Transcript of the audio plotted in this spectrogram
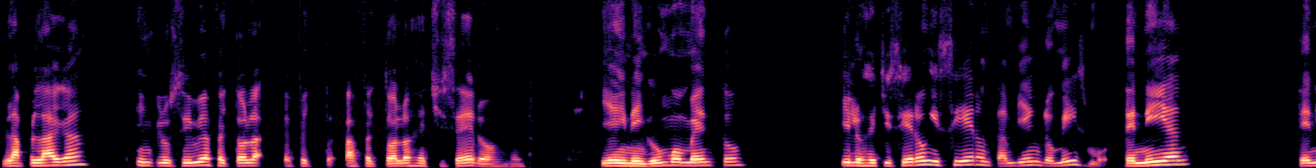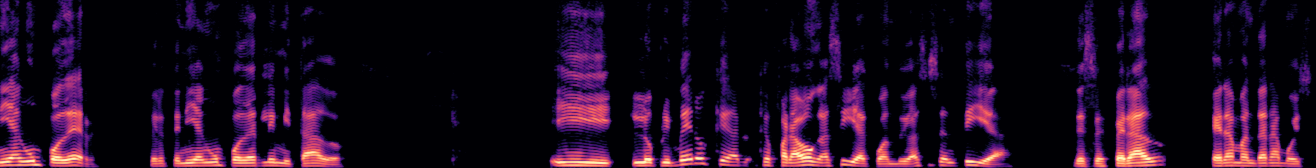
la plaga, inclusive afectó, la, afectó, afectó a los hechiceros y en ningún momento, y los hechiceros hicieron también lo mismo, tenían, tenían un poder, pero tenían un poder limitado. Y lo primero que, que Faraón hacía cuando ya se sentía desesperado era mandar a, Moisés,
